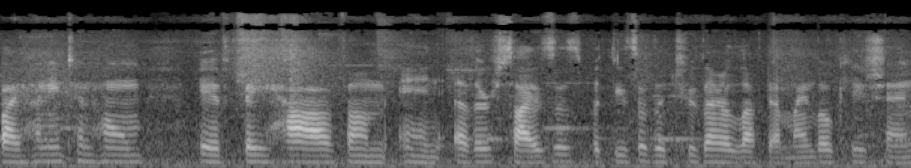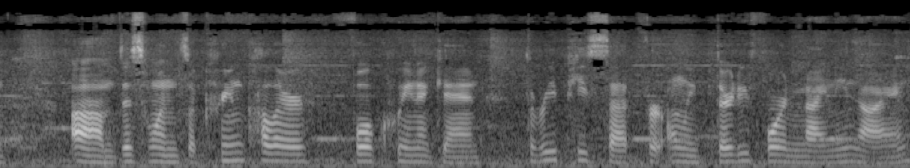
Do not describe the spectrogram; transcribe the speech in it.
by Huntington Home if they have them um, in other sizes, but these are the two that are left at my location. Um, this one's a cream color, full queen again, three piece set for only $34.99.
